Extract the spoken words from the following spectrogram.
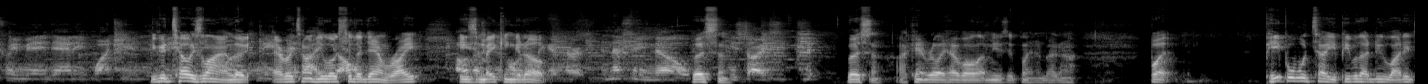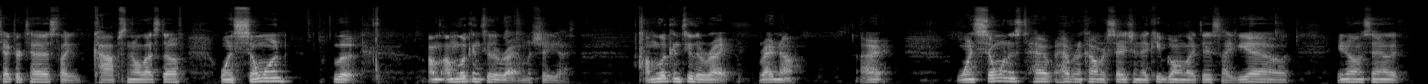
Between me and Danny. Why you? can tell he's lying. Look, every time he looks to the damn right, he's making it up. And next thing you know, Listen. he starts. listen, I can't really have all that music playing in the background, but people would tell you, people that do lie detector tests, like cops and all that stuff, when someone, look, I'm, I'm looking to the right. I'm gonna show you guys. I'm looking to the right right now. All right. When someone is ha- having a conversation, they keep going like this, like, yeah, you know what I'm saying? Like,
